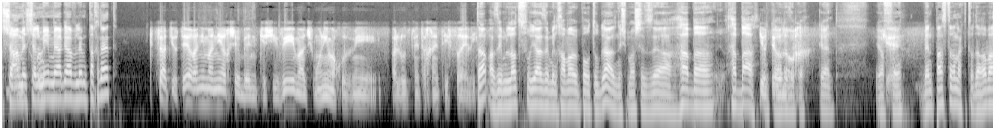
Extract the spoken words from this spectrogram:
שם גם משלמים, אגב, למתכנת? קצת יותר, אני מניח שבין כ-70 עד 80 אחוז מעלות מתכנת ישראלי. טוב, אז אם לא צפויה איזה מלחמה בפורטוגל, נשמע שזה ההאב הבא, לזה נוח. כן. יפה. כן. בן פסטרנק, תודה רבה.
